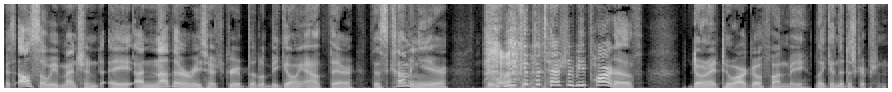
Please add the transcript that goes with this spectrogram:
It's also we mentioned a another research group that'll be going out there this coming year that we could potentially be part of. Donate to our GoFundMe. Link in the description.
